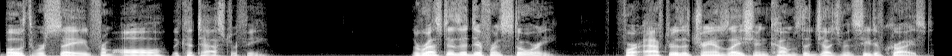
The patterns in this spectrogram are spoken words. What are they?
Both were saved from all the catastrophe. The rest is a different story, for after the translation comes the judgment seat of Christ.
